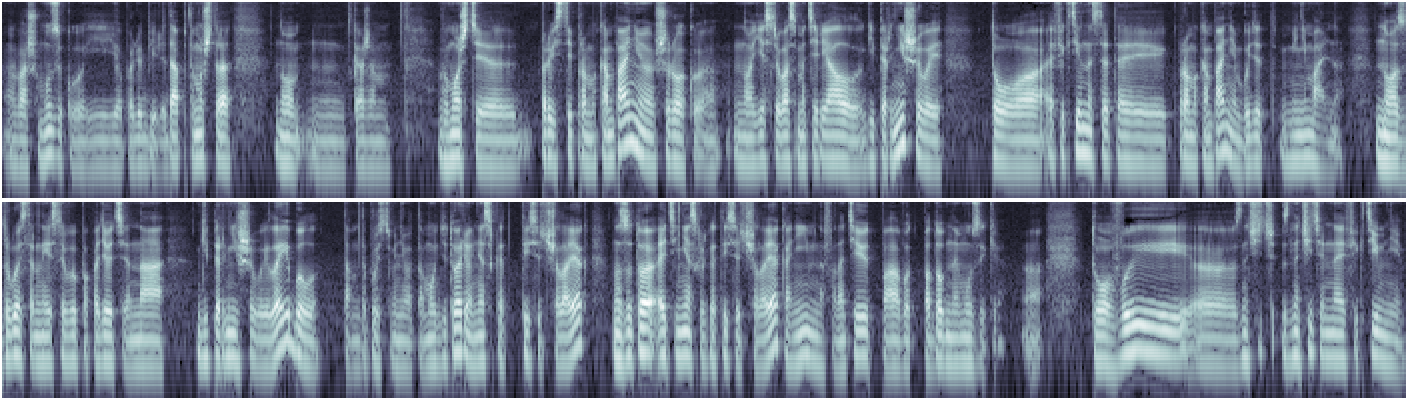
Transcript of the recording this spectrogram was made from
вашу музыку и ее полюбили. Да, потому что, ну, скажем, вы можете провести промо-компанию широкую, но если у вас материал гипернишевый, то эффективность этой промо-компании будет минимальна. Но, с другой стороны, если вы попадете на гипернишевый лейбл, там, допустим, у него там аудитория несколько тысяч человек, но зато эти несколько тысяч человек, они именно фанатеют по вот подобной музыке, а, то вы э, значит, значительно эффективнее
